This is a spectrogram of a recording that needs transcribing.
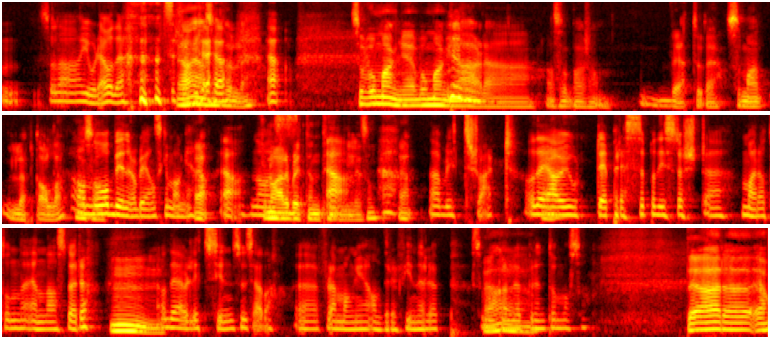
Mm. Så da gjorde jeg jo det. Ja, ja, selvfølgelig. selvfølgelig. Ja. Så hvor mange, hvor mange er det altså bare sånn vet du det, som har løpt alle. Og nå begynner det å bli ganske mange. Ja. nå, For nå er det blitt en ting, ja, liksom. Ja. Det har blitt svært. Og det har jo gjort det presset på de største maratonene enda større. Mm. Og det er jo litt synd, syns jeg, da. Eh, For det er mange andre fine løp som Ja, man kan ja, ja. løpe rundt om også. Det er, eh, ja,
